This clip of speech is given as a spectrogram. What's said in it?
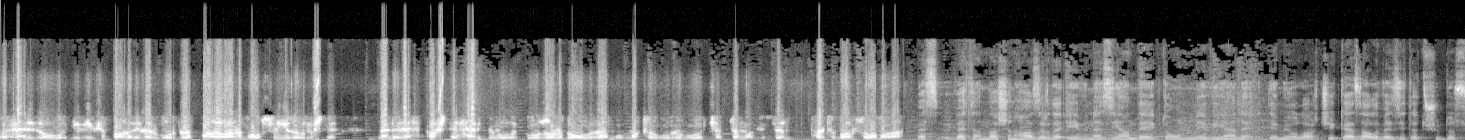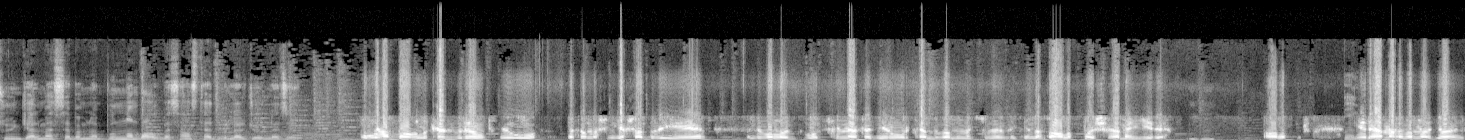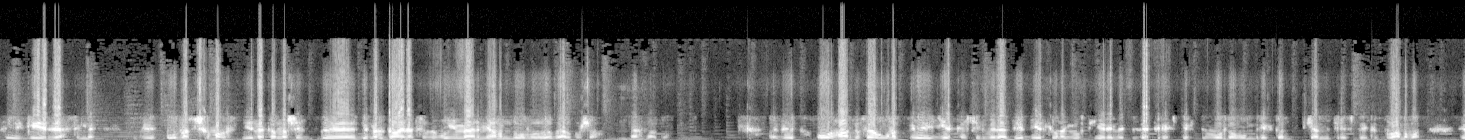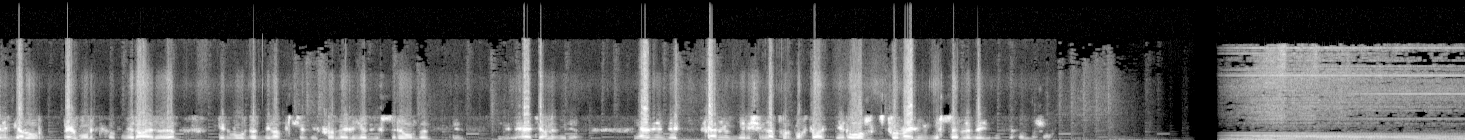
Hər il o dediyim kimi bağlayırlar, orada da bağlanıb o su yığılmışdı. Mən elə başda hər gün o, o zonada oluram, bu motor qurur bu kənd cəmaəti üçün paytadan sulamağa. Bəs vətəndaşın hazırda evinə ziyan dəyib də onun evi yəni demək olar ki, qəzalı vəziyyətə düşüb də suyun gəlməsi səbəbilə bununla bağlı bəs hansı tədbirlər görüləcək? Onunla bağlı tədbirlər oldu ki, o vətəndaşın yaşadığı ev İndi valla o kimlərsə deyir, o kənd adamının kimlərsə alıbmış həmən yeri. Alıbmış. Yer həmən adamlar qeyri-rəsmi oradan çıxmaq istəyir. Vətəndaşın e, deməli qaynatası bu gün mənim yanımda olub, Əlpaşa Əhmədov. İndi o hardasa ona e, yer təşkil elədi. Deyir ki, ona yurt yeri ver. Bizdə perspektiv orada 11 hektar kəndi perspektiv planı var. Dedim gəl orada orada çıxasın yer ayırım. Bir burada bina tikirsin, köməkli yer göstərir, orada e, həyətyanı verir. Yəni indi kəndin girişindən torpaq sahib deyir, o köməkli göstəriləcək vətəndaşa.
